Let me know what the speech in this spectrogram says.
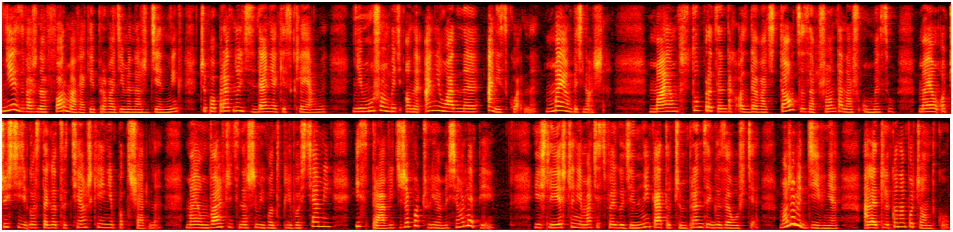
Nie jest ważna forma, w jakiej prowadzimy nasz dziennik, czy poprawność zdań, jakie sklejamy. Nie muszą być one ani ładne, ani składne. Mają być nasze. Mają w stu procentach oddawać to, co zaprząta nasz umysł. Mają oczyścić go z tego, co ciężkie i niepotrzebne. Mają walczyć z naszymi wątpliwościami i sprawić, że poczujemy się lepiej. Jeśli jeszcze nie macie swojego dziennika, to czym prędzej go załóżcie. Może być dziwnie, ale tylko na początku.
